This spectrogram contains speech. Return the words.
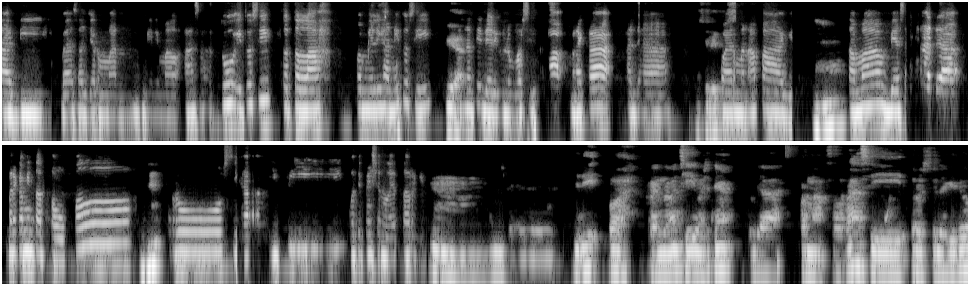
tadi bahasa Jerman minimal A1 itu sih setelah pemilihan itu sih Iya. nanti dari universitas mereka ada requirement apa gitu. Hmm. Sama biasanya ada mereka minta TOEFL, Mhm. terus ya IP, motivation letter gitu. Hmm. Jadi wah keren banget sih maksudnya udah pernah akselerasi terus udah gitu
